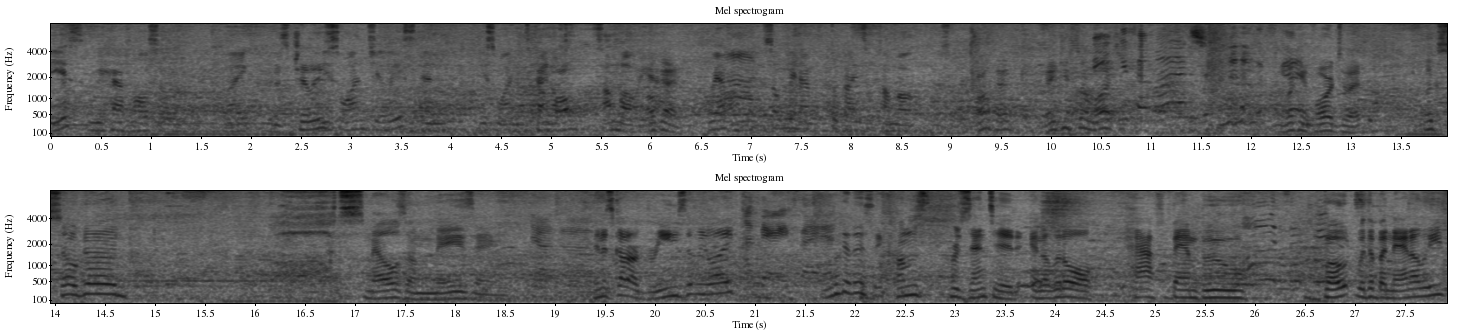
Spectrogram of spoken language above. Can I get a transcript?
this, we have also like This this one chilies and this one is kind of sambal. Yeah. Okay. We have so we have two kinds of sambal also. Okay. Thank you so much. Thank you so much. I'm looking forward to it. Looks so good. Oh, it smells amazing. Yeah, it And it's got our greens that we like. I'm very excited. Look at this. It comes presented in a little half bamboo boat with a banana leaf.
